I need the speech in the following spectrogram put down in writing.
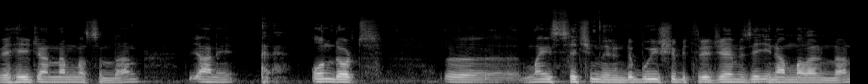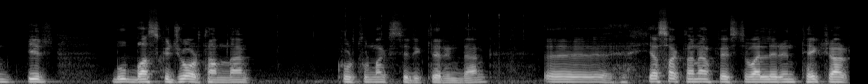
ve heyecanlanmasından yani 14 e, Mayıs seçimlerinde bu işi bitireceğimize inanmalarından bir bu baskıcı ortamdan kurtulmak istediklerinden e, yasaklanan festivallerin tekrar e,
